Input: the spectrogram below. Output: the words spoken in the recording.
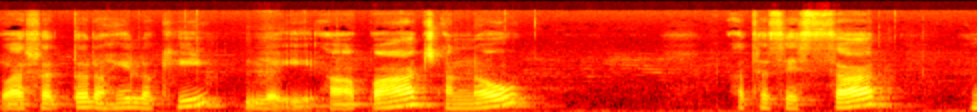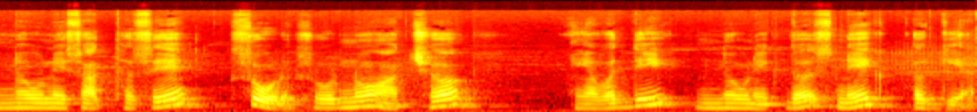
તો આ સત્તર અહીં લખી લઈએ. આ પાંચ, આ નવ, આ થશે સાત. નવને સાત થશે સોળ. સોળનો આ છ, અહીંયા વધી. નવને એક દસ, ને એક અગિયાર.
